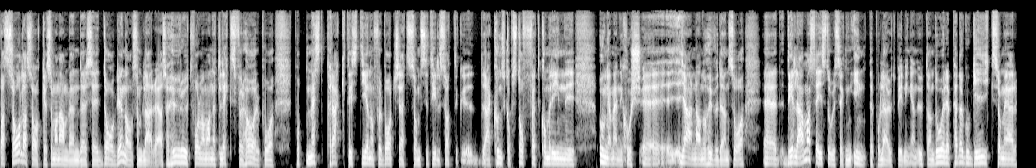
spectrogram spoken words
basala saker som man använder sig dagligen av som lärare. Alltså hur utformar man ett läxförhör på, på mest praktiskt genomförbart sätt som ser till så att eh, det här kunskapsstoffet kommer in i unga människors eh, hjärnan och huvuden. Så, eh, det lär man sig i stor utsträckning inte på lärarutbildningen utan då är det pedagogik som är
